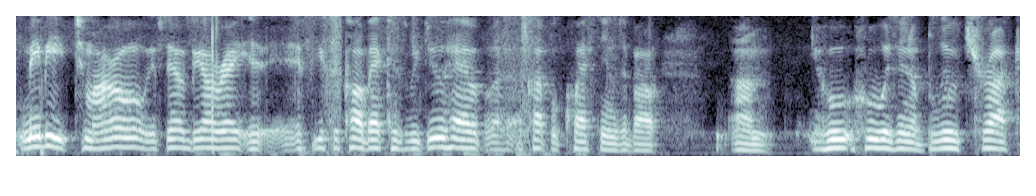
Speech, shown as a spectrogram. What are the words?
maybe tomorrow, if that would be all right, if you could call back, because we do have a, a couple questions about um, who who was in a blue truck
